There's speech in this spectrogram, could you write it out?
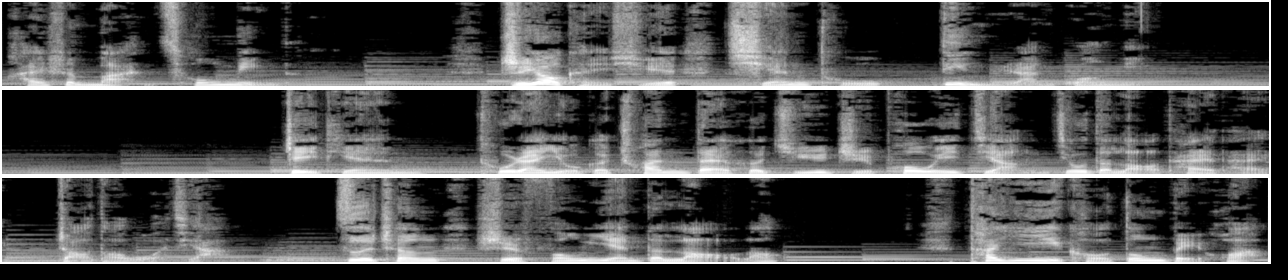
还是蛮聪明的，只要肯学，前途定然光明。这天。突然有个穿戴和举止颇为讲究的老太太找到我家，自称是冯岩的姥姥。她一口东北话，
